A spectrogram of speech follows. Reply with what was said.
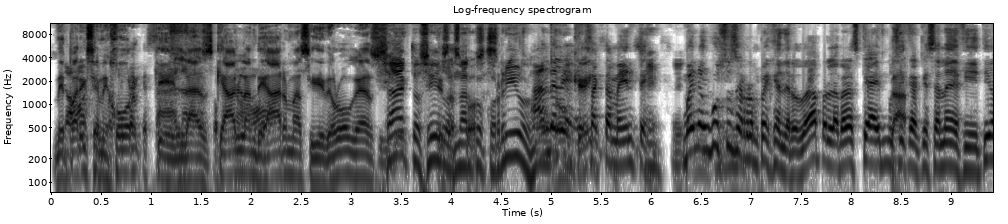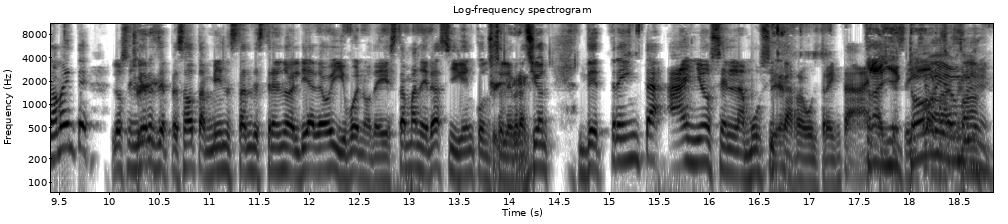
me No, parece que mejor que, que las que como hablan no. de armas y de drogas. y de Exacto, sí, los narcocorridos. ¿no? Ándale, exactamente. Sí, sí. Bueno, en gusto se rompe géneros, ¿verdad? Pero la verdad es que hay música Claro. que sana definitivamente. Los señores Sí. de pesado también están de estreno el día de hoy y bueno, de esta manera siguen con Sí. celebración de 30 años en la música. Raúl, 30 años. Trayectoria, que fácil.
